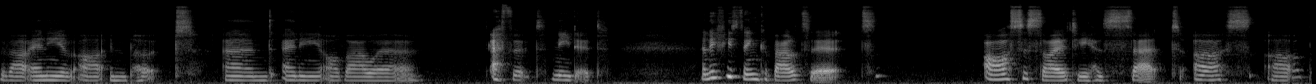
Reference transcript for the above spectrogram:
without any of our input and any of our effort needed. And if you think about it, our society has set us up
